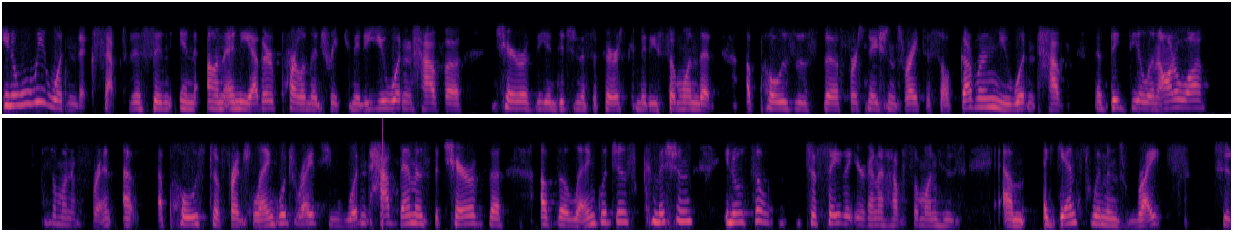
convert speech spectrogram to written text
you know we wouldn't accept this in, in on any other parliamentary committee. You wouldn't have a chair of the Indigenous Affairs Committee, someone that opposes the First Nations right to self govern. You wouldn't have a big deal in Ottawa someone uh, opposed to French language rights, you wouldn't have them as the chair of the of the languages commission. You know, so to say that you're going to have someone who's um, against women's rights to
